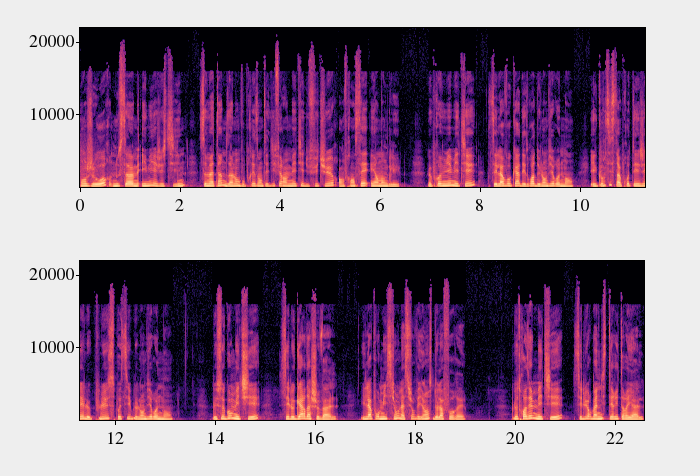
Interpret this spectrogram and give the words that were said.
Bonjour, nous sommes Émile et Justine. Ce matin, nous allons vous présenter différents métiers du futur en français et en anglais. Le premier métier, c'est l'avocat des droits de l'environnement. Il consiste à protéger le plus possible l'environnement. Le second métier, c'est le garde à cheval. Il a pour mission la surveillance de la forêt. Le troisième métier, c'est l'urbaniste territorial.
